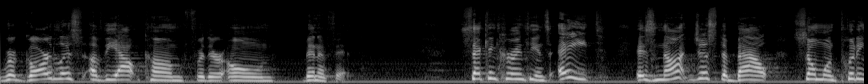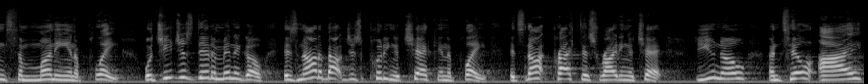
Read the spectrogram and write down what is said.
regardless of the outcome for their own benefit. 2 Corinthians 8 is not just about someone putting some money in a plate. What you just did a minute ago is not about just putting a check in a plate. It's not practice writing a check. Do you know, until I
